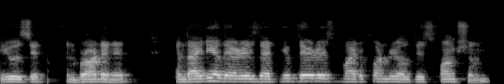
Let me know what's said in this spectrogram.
used it and broadened it. And the idea there is that if there is mitochondrial dysfunction,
